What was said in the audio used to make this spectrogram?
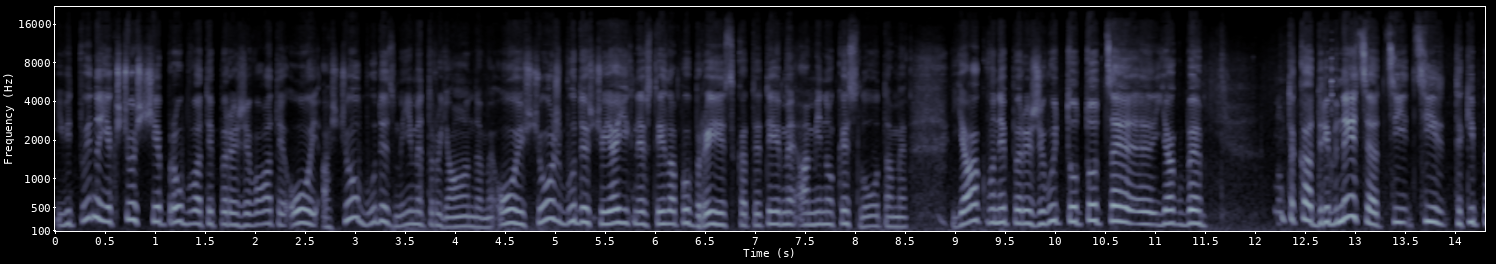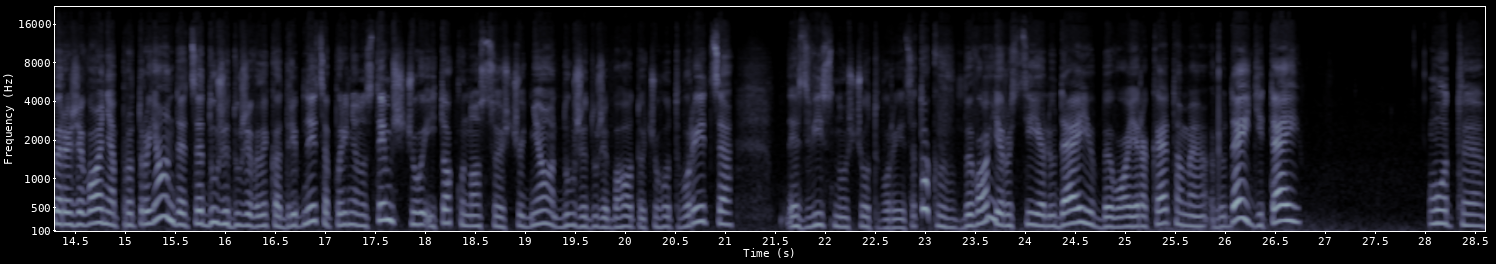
І відповідно, якщо ще пробувати переживати, ой, а що буде з моїми трояндами? Ой, що ж буде, що я їх не встигла побризкати тими амінокислотами, як вони переживуть, то, то це е, якби. Ну, така дрібниця, ці, ці такі переживання про троянди це дуже-дуже велика дрібниця порівняно з тим, що і так у нас щодня дуже-дуже багато чого твориться. Е, Звісно, що твориться. Так вбиває Росія людей, вбиває ракетами людей, дітей. От, е,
